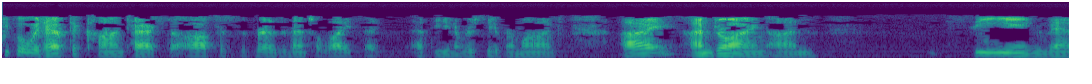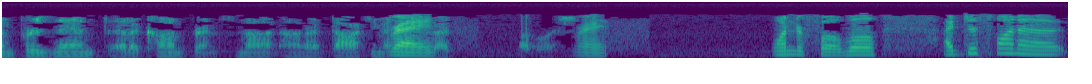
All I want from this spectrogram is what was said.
people would have to contact the Office of Residential Life at, at the University of Vermont. I I'm drawing on seeing them present at a conference, not on a document right. that I published. Right. Wonderful. Well, I just want to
